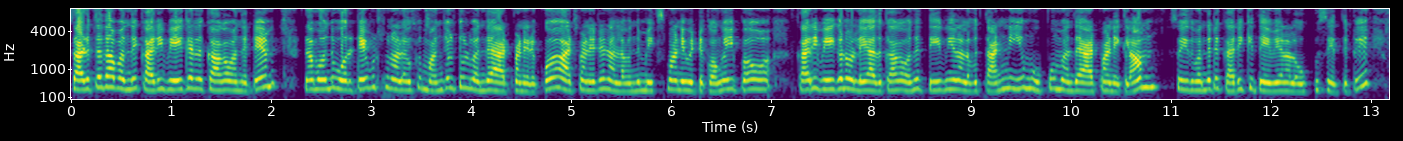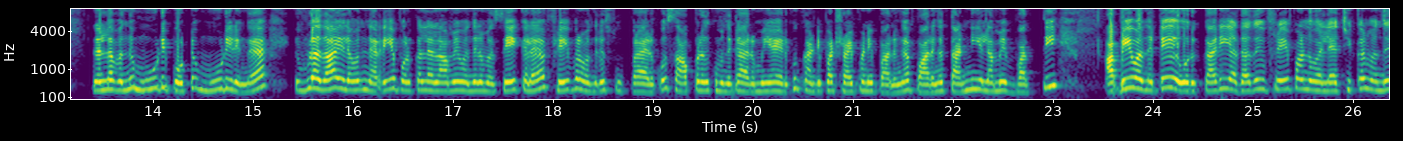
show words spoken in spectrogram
ஸோ அடுத்ததாக வந்து கறி வேகிறதுக்காக வந்துட்டு நம்ம வந்து ஒரு டேபிள் ஸ்பூன் அளவுக்கு மஞ்சள் தூள் வந்து ஆட் பண்ணியிருக்கோம் ஆட் பண்ணிவிட்டு நல்லா வந்து மிக்ஸ் பண்ணி விட்டுக்கோங்க. இப்போ கறி வேகணும் இல்லையா? அதுக்காக வந்து தேவையான அளவு தண்ணியும் உப்பும் வந்து ஆட் பண்ணிக்கலாம். ஸோ இது வந்துட்டு கறிக்கு தேவையான அளவு உப்பு சேர்த்துட்டு நல்லா வந்து மூடி போட்டு மூடிடுங்க. இவ்வளோ தான் இதில் வந்து நிறைய பொருட்கள் எல்லாமே வந்து நம்ம சேர்க்கல. ஃப்ளேவர் வந்துட்டு சூப்பராக இருக்கும். சாப்பிட்றதுக்கு வந்துட்டு அருமையாக இருக்கும். கண்டிப்பாக ட்ரை பண்ணி பாருங்கள் பாருங்கள் தண்ணி எல்லாமே வற்றி அப்படியே வந்துட்டு ஒரு கறி அதாவது ஃப்ரே பண்ணுவோம் இல்லையா? சிக்கன் வந்து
